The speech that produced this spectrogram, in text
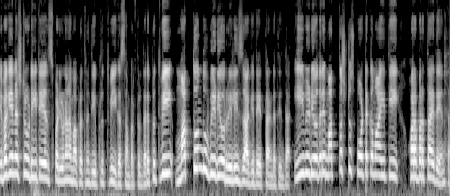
ಈ ಬಗ್ಗೆ ಇನ್ನಷ್ಟು ಡೀಟೇಲ್ಸ್ ಪಡೆಯೋಣ. ನಮ್ಮ ಪ್ರತಿನಿಧಿ ಪೃಥ್ವಿ ಈಗ ಸಂಪರ್ಕದಲ್ಲಿದ್ದಾರೆ. ಪೃಥ್ವಿ ಮತ್ತೊಂದು ವಿಡಿಯೋ ರಿಲೀಸ್ ಆಗಿದೆ ತಂಡದಿಂದ. ಈ ವಿಡಿಯೋದಲ್ಲಿ ಮತ್ತಷ್ಟು ಸ್ಫೋಟಕ ಮಾಹಿತಿ ಹೊರಬರ್ತಾ ಇದೆ ಅಂತ.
